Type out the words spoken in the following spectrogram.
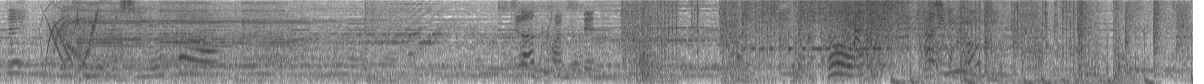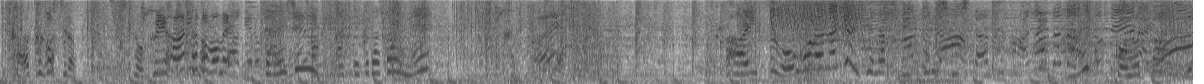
て休みにしようか。じゃあ感じてね。どう覚悟しろ。即違反射ともめ。大事に使ってくださいね。はい。あいつ怒らなきゃいけなくびっくりしました。はい。この通り。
